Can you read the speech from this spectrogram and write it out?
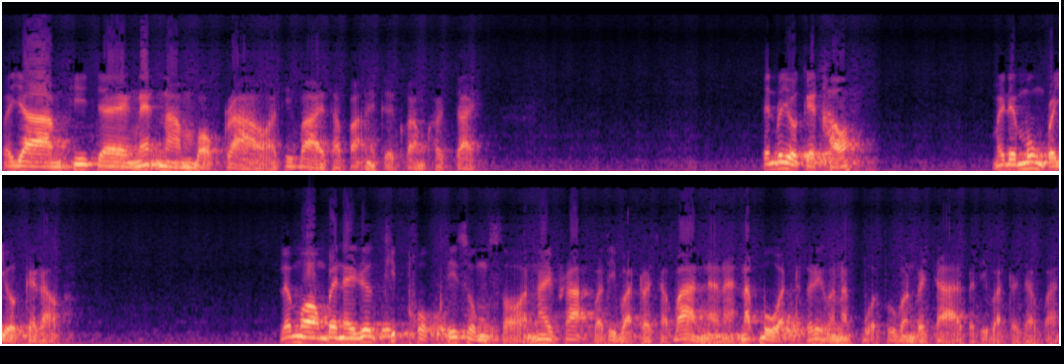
พยายามชี้แจงแนะนำบอกกล่าว อธิบายธรรมะให้เกิดความเข้าใจ เป็นประโยชน์แก่เขา ไม่ได้มุ่งประโยชน์แก่เรา แล้วมองไปในเรื่องทิศหกที่ทรงสอนให้พระปฏิบัติต่อชาวบ้านนะนะนักบวชก็เรียกว่านักบวชผู้บรรพชาปฏิบัติต่อชาวบ้าน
